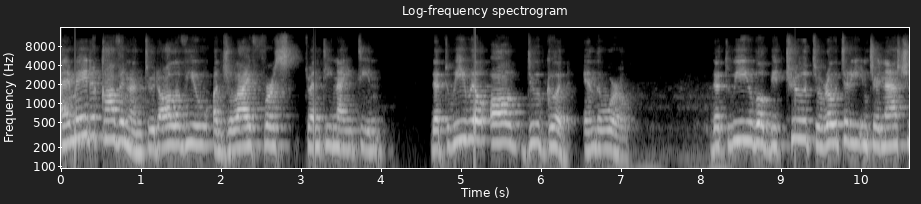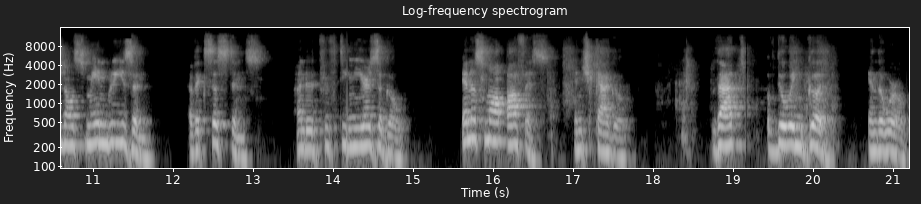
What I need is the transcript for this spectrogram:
I made a covenant with all of you on July 1st, 2019, that we will all do good in the world, that we will be true to Rotary International's main reason of existence 115 years ago in a small office in Chicago, that of doing good in the world,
